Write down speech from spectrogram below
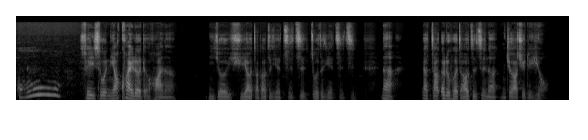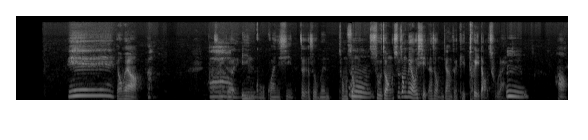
哦，所以说你要快乐的话呢，你就需要找到自己的资质，做自己的资质。那要找要如何找到资质呢？你就要去旅游。诶，有没有？啊，它是一个因果关系的。这个是我们从书书中书中没有写，但是我们这样子可以推导出来。嗯，好。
